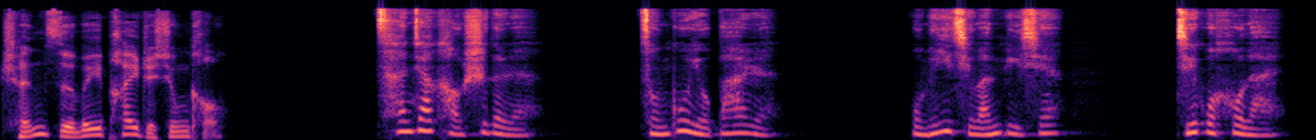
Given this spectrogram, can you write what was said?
陈紫薇拍着胸口。参加考试的人总共有八人，我们一起玩笔仙，结果后来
